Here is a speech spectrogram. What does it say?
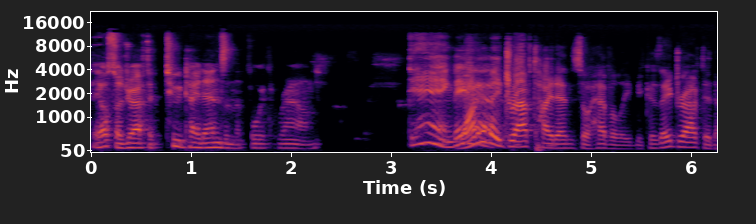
They also drafted two tight ends in the fourth round. Dang, they Why had, do they draft tight ends so heavily? Because they drafted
